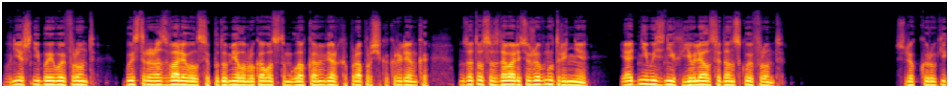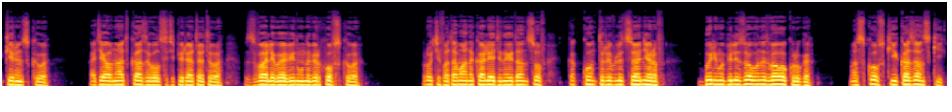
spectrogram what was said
Внешний боевой фронт быстро разваливался под умелым руководством главком верха прапорщика Крыленко, но зато создавались уже внутренние, и одним из них являлся Донской фронт. С легкой руки Керенского, хотя он и отказывался теперь от этого, взваливая вину на Верховского. Против атамана Каледина и Донцов, как контрреволюционеров — были мобилизованы два округа — Московский и Казанский,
